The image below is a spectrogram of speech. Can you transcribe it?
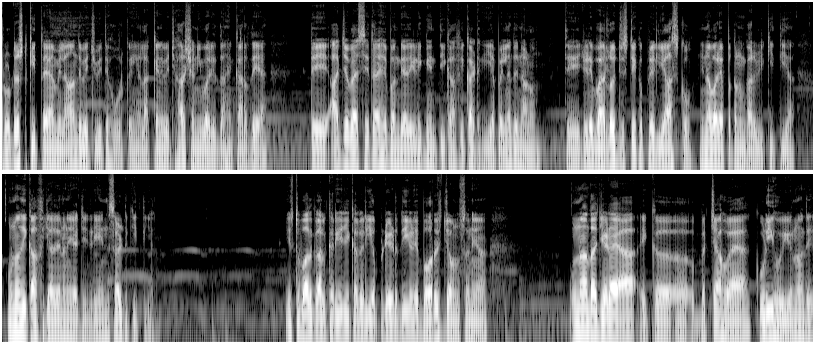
ਪ੍ਰੋਟੈਸਟ ਕੀਤਾ ਆ ਮਿਲਾਨ ਦੇ ਵਿੱਚ ਵੀ ਤੇ ਹੋਰ ਕਈ ਇਲਾਕਿਆਂ ਦੇ ਵਿੱਚ ਹਰ ਸ਼ਨੀਵਾਰ ਇਦਾਂ ਇਹ ਕਰਦੇ ਆ। ਤੇ ਅੱਜ ਵੈਸੇ ਤਾਂ ਇਹ ਬੰਦਿਆਂ ਦੀ ਜਿਹੜੀ ਗਿਣਤੀ ਕਾਫੀ ਘਟ ਗਈ ਆ ਪਹਿਲਾਂ ਦੇ ਨਾਲੋਂ। ਤੇ ਜਿਹੜੇ ਵਾਇਰਲੋਜਿਸਟਿਕ ਪ੍ਰੇਲੀਆਸਕੋ ਜਿਨ੍ਹਾਂ ਬਾਰੇ ਆਪਾਂ ਤੁਹਾਨੂੰ ਗੱਲ ਵੀ ਕੀਤੀ ਆ, ਉਹਨਾਂ ਦੀ ਕਾਫੀ ਜ਼ਿਆਦਾ ਇਹਨਾਂ ਨੇ ਅੱਜ ਜਿਹੜੀ ਇਨਸਲਟ ਕੀਤੀ ਆ। ਇਸ ਤੋਂ ਬਾਅਦ ਗੱਲ ਕਰੀਏ ਜੇ ਇੱਕ ਅਗਲੀ ਅਪਡੇਟ ਦੀ, ਜਿਹੜੇ ਬੋਰਿਸ ਜੌਨਸਨ ਆ, ਉਹਨਾਂ ਦਾ ਜਿਹੜਾ ਆ, ਇੱਕ ਬੱਚਾ ਹੋਇਆ ਆ, ਕੁੜੀ ਹੋਈ ਉਹਨਾਂ ਦੇ,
